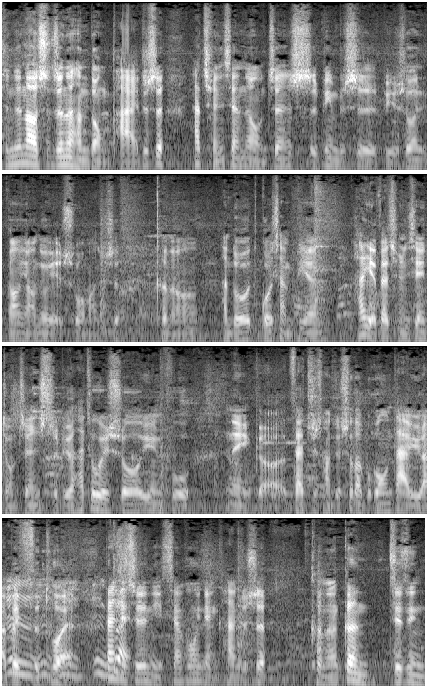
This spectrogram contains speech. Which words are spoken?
陈正道是真的很懂拍，就是他呈现那种真实，并不是比如说刚刚杨柳也说嘛，就是可能很多国产片他也在呈现一种真实，比如他就会说孕妇那个在职场就受到不公待遇啊，被辞退，嗯嗯嗯但是其实你先锋一点看，就是可能更接近。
